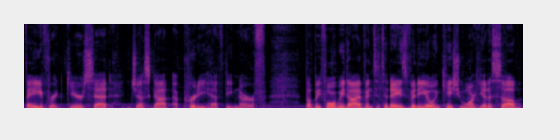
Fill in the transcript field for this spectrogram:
favorite gear set just got a pretty hefty nerf. But before we dive into today's video, in case you aren't yet a sub,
